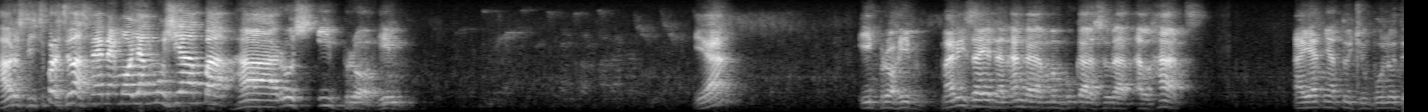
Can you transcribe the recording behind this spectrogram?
Harus diperjelas nenek moyangmu siapa? Harus Ibrahim. Ya, Ibrahim. Mari saya dan Anda membuka surat Al-Hajj ayatnya 78.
